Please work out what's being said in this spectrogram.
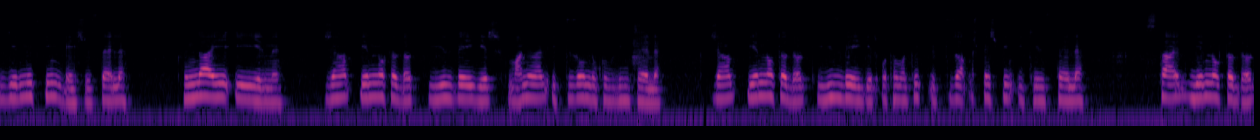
323.500 TL. Hyundai i20 Jab 1.4 100 beygir manuel 319.000 TL. Jump 1.4 100 beygir otomatik 365.200 TL. Style 1.4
